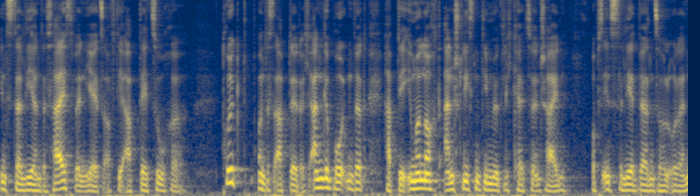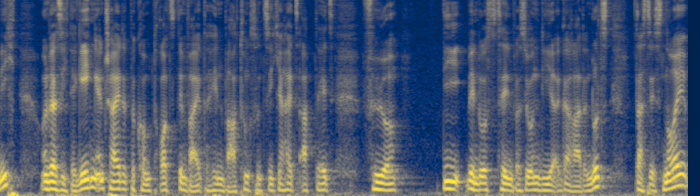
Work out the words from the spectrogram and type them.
installieren. Das heißt, wenn ihr jetzt auf die Update-Suche drückt und das Update euch angeboten wird, habt ihr immer noch anschließend die Möglichkeit zu entscheiden, ob es installiert werden soll oder nicht. Und wer sich dagegen entscheidet, bekommt trotzdem weiterhin Wartungs- und Sicherheitsupdates für die Windows 10 Version, die ihr gerade nutzt. Das ist neu,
